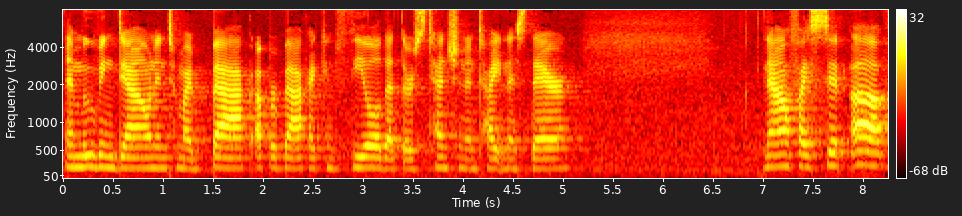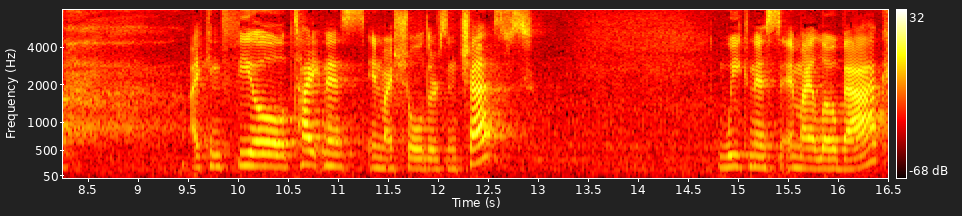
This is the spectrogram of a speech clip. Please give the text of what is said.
and moving down into my back, upper back. I can feel that there's tension and tightness there. Now, if I sit up, I can feel tightness in my shoulders and chest weakness in my low back,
